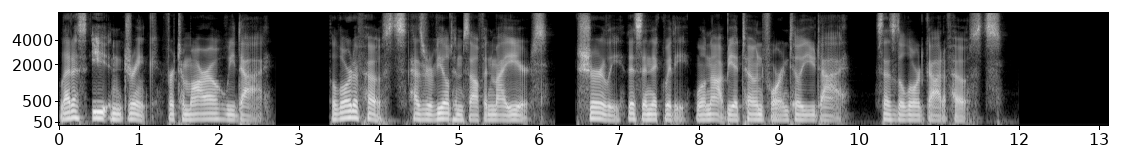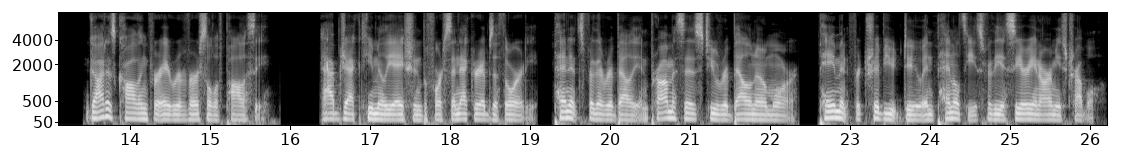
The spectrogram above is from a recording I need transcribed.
Let us eat and drink, for tomorrow we die. The Lord of hosts has revealed himself in my ears. Surely this iniquity will not be atoned for until you die, says the Lord God of hosts. God is calling for a reversal of policy. Abject humiliation before Sennacherib's authority, penance for their rebellion, promises to rebel no more, payment for tribute due, and penalties for the Assyrian army's trouble.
